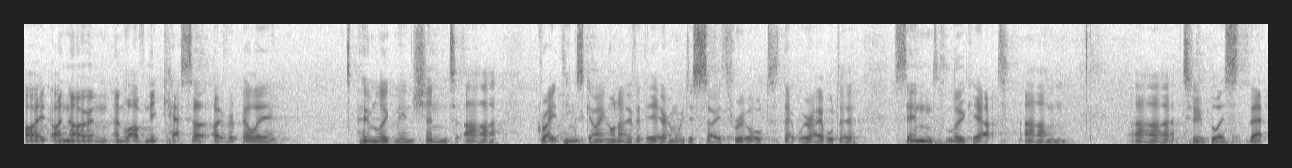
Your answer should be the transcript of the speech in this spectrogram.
I, I, know and, and, love Nick Casa over at Bel Air, whom Luke mentioned. Uh, great things going on over there, and we're just so thrilled that we're able to send Luke out. Um, uh, to bless that,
